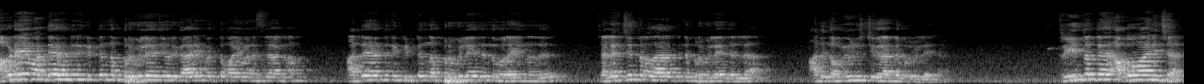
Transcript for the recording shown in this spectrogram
അവിടെയും അദ്ദേഹത്തിന് കിട്ടുന്ന പ്രിവിലേജ് ഒരു കാര്യം വ്യക്തമായി മനസ്സിലാക്കണം. അദ്ദേഹത്തിന് കിട്ടുന്ന പ്രിവിലേജ് എന്ന് പറയുന്നത് ചലച്ചിത്ര താരത്തിന്റെ പ്രിവിലേജ് അല്ല അത് കമ്മ്യൂണിസ്റ്റുകാരുടെ പ്രിവിലേജാണ് സ്ത്രീത്വത്തെ അപമാനിച്ചാൽ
